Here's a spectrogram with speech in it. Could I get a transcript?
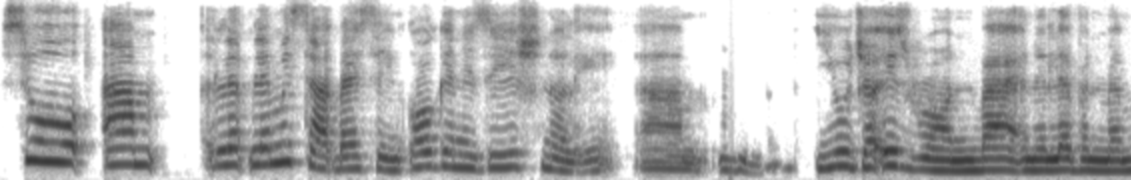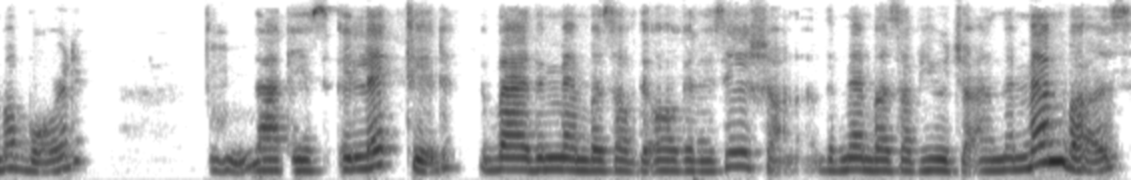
So um, let, let me start by saying organizationally, um, mm-hmm. UJA is run by an 11 member board mm-hmm. that is elected by the members of the organization, the members of UJA, and the members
